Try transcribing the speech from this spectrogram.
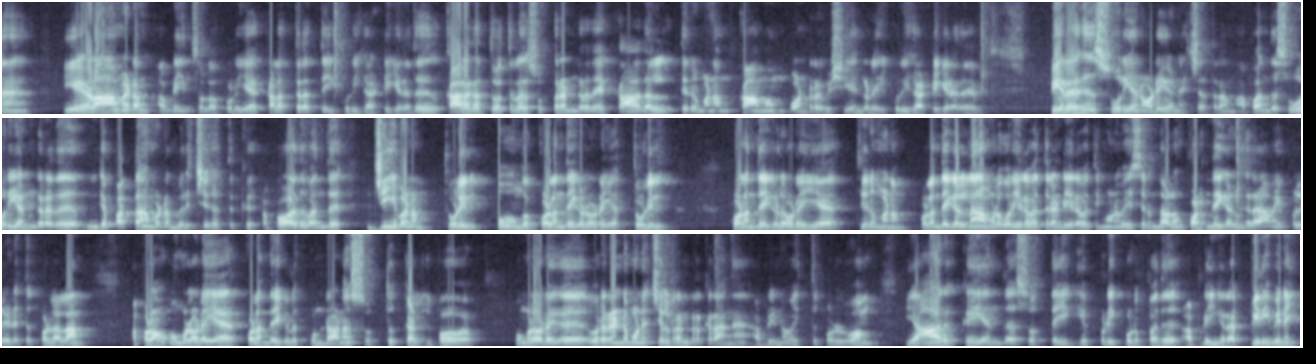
ஏழாம் இடம் அப்படின்னு சொல்லக்கூடிய களத்திரத்தை குறிகாட்டுகிறது. காரகத்துவத்தில் சுக்கரன்கிறதே காதல் திருமணம் காமம் போன்ற விஷயங்களை குறிகாட்டுகிறது. பிறகு சூரியனுடைய நட்சத்திரம். அப்போ அந்த சூரியன்கிறது இங்கே பத்தாம் இடம் விருச்சிகத்துக்கு. அப்போது அது வந்து ஜீவனம் தொழில். உங்கள் குழந்தைகளுடைய தொழில் குழந்தைகளுடைய திருமணம். குழந்தைகள்னால் அவங்களுக்கு ஒரு இருபத்தி ரெண்டு இருபத்தி மூணு வயசு இருந்தாலும் குழந்தைகள்ங்கிற அமைப்பில் எடுத்துக்கொள்ளலாம் அப்புறம் உங்களுடைய குழந்தைகளுக்கு உண்டான சொத்துக்கள். இப்போது உங்களுடைய ஒரு ரெண்டு மூணு சில்ட்ரன் இருக்கிறாங்க அப்படின்னு வைத்துக்கொள்வோம் யாருக்கு எந்த சொத்தை எப்படி கொடுப்பது அப்படிங்கிற பிரிவினை.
